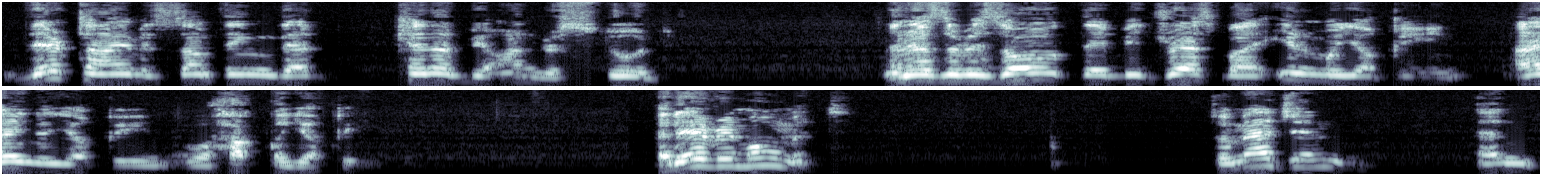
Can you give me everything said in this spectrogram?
their time is something that cannot be understood and as a result they be dressed by ilmu yaqeen, ayna yaqeen wa haqqa yaqeen at every moment. So imagine and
